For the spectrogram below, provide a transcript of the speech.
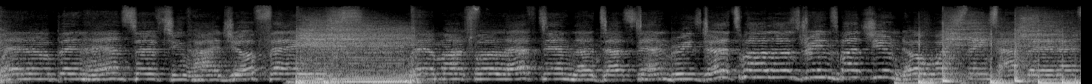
When open hands serve to hide your face. We're much for left in the dust and breeze. Dirt swallows dreams, but you know what things happen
